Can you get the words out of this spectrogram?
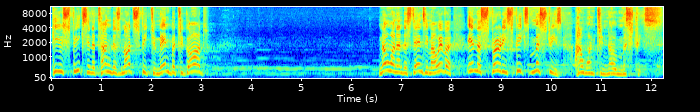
He who speaks in a tongue does not speak to men, but to God. No one understands him. However, in the Spirit, he speaks mysteries. I want to know mysteries.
